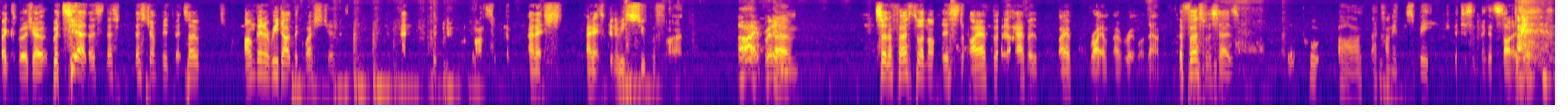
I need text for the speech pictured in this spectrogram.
Thanks, Bojo." But yeah, let's let's let's jump into it. So I'm going to read out the questions and answer them, and it's and it's going to be super fun. All right, brilliant. Um, so the first one on this, I have, uh, I have, a, I have write, I've written one down. The first one says, "Oh, I can't even speak. This isn't a good start, is it?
